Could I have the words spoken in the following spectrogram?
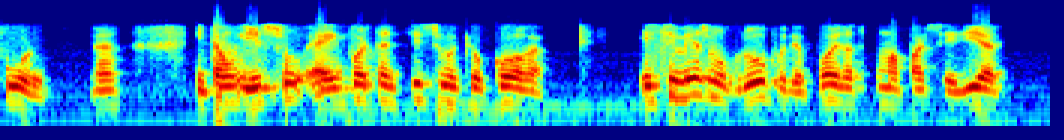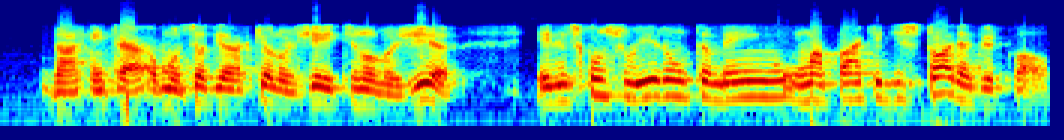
furo, né? Então, isso é importantíssimo que ocorra. Esse mesmo grupo, depois, com uma parceria entre a, o Museu de Arqueologia e Etnologia, eles construíram também uma parte de história virtual.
